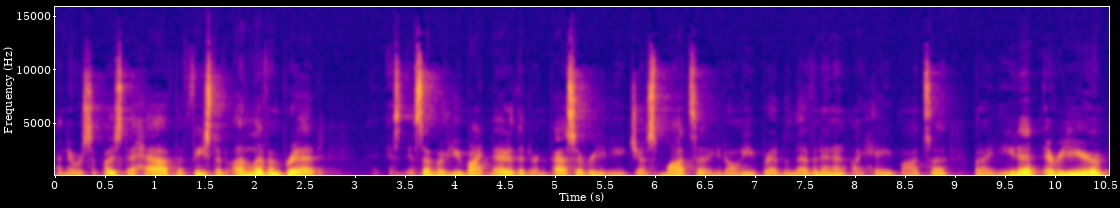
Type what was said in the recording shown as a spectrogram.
And they were supposed to have the Feast of Unleavened Bread. Some of you might know that during Passover you eat just matzah. You don't eat bread with leaven in it. I hate matzah, but I eat it every year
